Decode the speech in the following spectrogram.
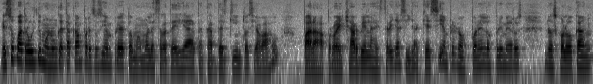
estos cuatro últimos nunca atacan, por eso siempre tomamos la estrategia de atacar del quinto hacia abajo para aprovechar bien las estrellas y ya que siempre nos ponen los primeros, nos colocan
